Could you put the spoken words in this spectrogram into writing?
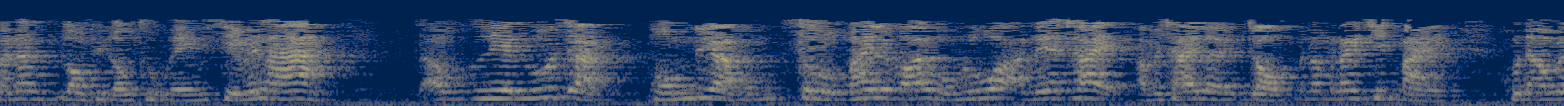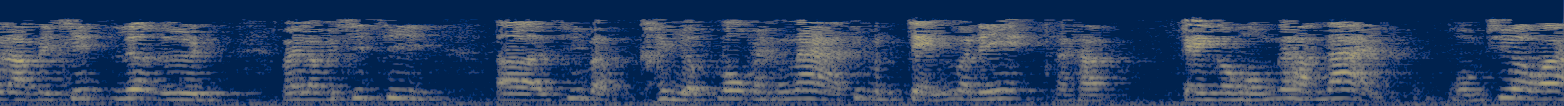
มานั่งลองผิดลองถูกเองเสียเวลาเอาเรียนรู้จากผมดีกว่าผมสรุปมาให้เรียบร้อยผมรู้ว่าอันเนี้ยใช่เอาไปใช้เลยจบไม่ต้องมานั่งคิดใหม่ คุณเอาเวลาไปคิดเรื่องอื่นเวลาไปคิดที่ เอ่อที่แบบขยับโลกไปข้างหน้าที่มันเจ๋งกว่านี้นะครับ เก่งกว่าผมก็ทำได้ ผมเชื่อว่า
